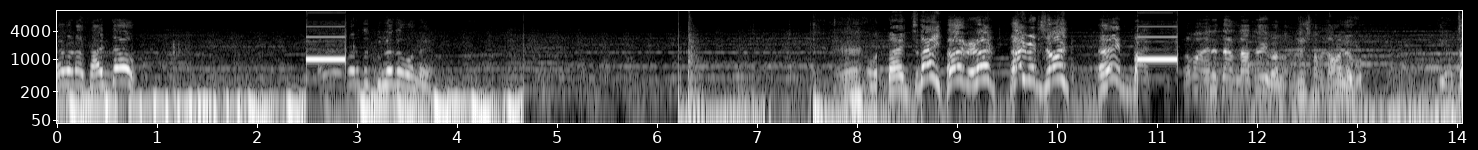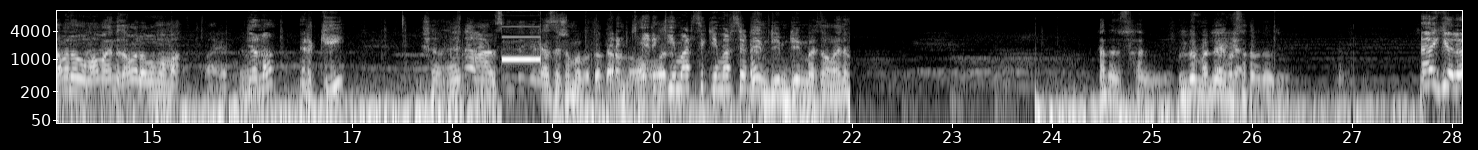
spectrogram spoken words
এ বেটা সাইড দাও। এবারে তো তুলে দেবো না। মামা এনে তার না থাকি ভালো। জামা নেব জামা নেব মামা এনে জামা নেব মামা? এটা কি? আর সিন্ডিকেট আছে সম্ভবত কারণ এটা কি মারছে কি মারছে ডিম ডিম ডিম মারছে মানে সাদা দুইবার মারলে একবার সাদা হয়ে যাবে এই কি হলো?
